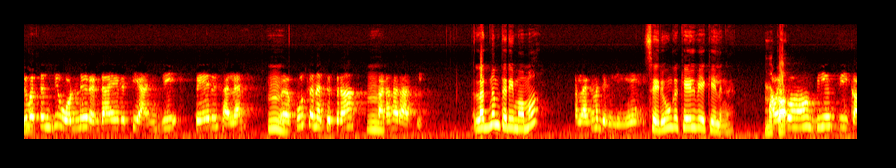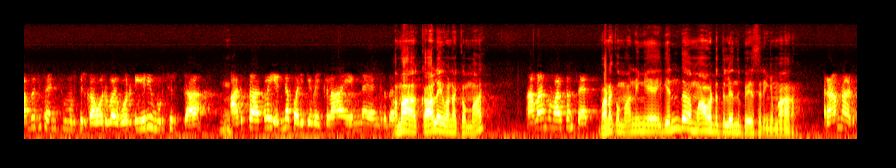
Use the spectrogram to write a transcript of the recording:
இருபத்தஞ்சு ஒண்ணு ரெண்டாயிரத்தி அஞ்சு பேரு ஹெலன். பூச நட்சத்திரம் கடகராசி. லக்னம் தெரியுமாமா லக்னம் தெரியலையே. சரி உங்க கேள்வியை கேளுங்க. அம்மா அவ கா இப்போ பிஎஸ்சி கம்ப்யூட்டர் சயின்ஸ் முடிச்சிருக்கா. ஒரு ஒரு டிகிரி முடிச்சிருக்கா அடுத்த ஆத்துல என்ன படிக்க வைக்கலாம் என்னங்கிறத அம்மா காலை வணக்கம்மா. வணக்கம் வணக்கம் சார். வணக்கம்மா. நீங்கள் எந்த மாவட்டத்துலேருந்து பேசுகிறீங்கம்மா ராம்நாடு.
